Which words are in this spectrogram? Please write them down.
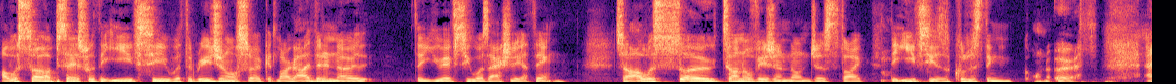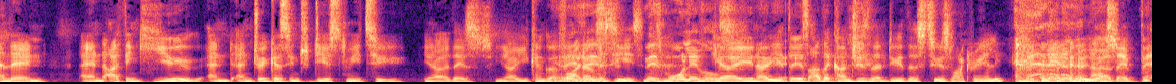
I was so obsessed with the EFC, with the regional circuit. Like I didn't know the UFC was actually a thing. So I was so tunnel visioned on just like the EFC is the coolest thing on earth. And then and I think you and and Dricus introduced me to, you know, there's you know, you can go fight There's- overseas. There's more levels. Yeah, you know, you there's other countries that do this too. It's like really, and they're better than us. They be-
